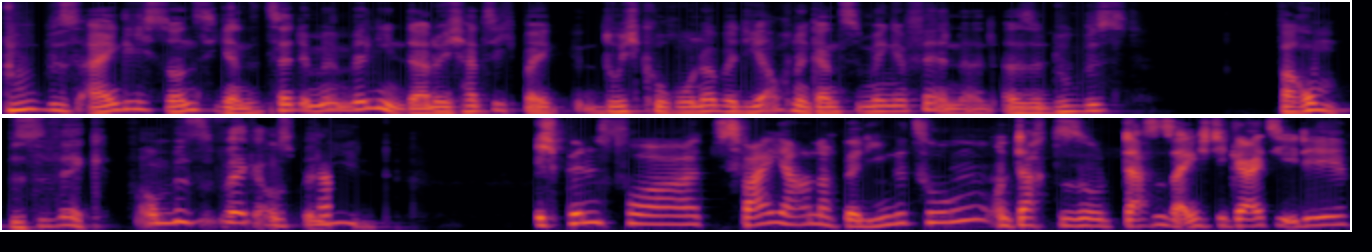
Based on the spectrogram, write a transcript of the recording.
du bist eigentlich sonst die ganze Zeit immer in Berlin. Dadurch hat sich bei, durch Corona bei dir auch eine ganze Menge verändert. Also du bist, warum bist du weg? Warum bist du weg aus Berlin? Ich bin vor zwei Jahren nach Berlin gezogen und dachte so, das ist eigentlich die geilste Idee.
